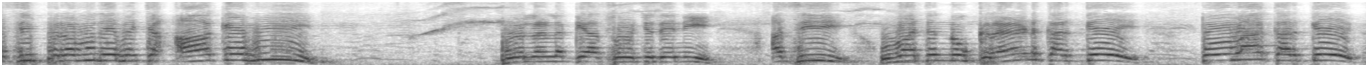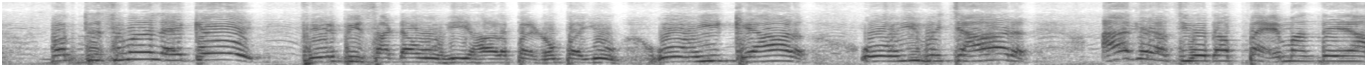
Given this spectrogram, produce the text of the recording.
ਅਸੀਂ ਪ੍ਰਭੂ ਦੇ ਵਿੱਚ ਆ ਕੇ ਵੀ ਬੋਲਣ ਲੱਗਿਆ, ਸੋਚਦੇ ਨਹੀਂ। ਅਸੀਂ ਵਚਨ ਨੂੰ ਗ੍ਰਹਿਣ ਕਰਕੇ, ਤੋਬਾ ਕਰਕੇ, ਬਪਤਿਸਮਾ ਲੈ ਕੇ, ਫਿਰ ਵੀ ਸਾਡਾ ਉਹੀ ਹਾਲ ਭੈਣੋ ਭਾਈਓ, ਉਹੀ ਖਿਆਲ, ਉਹੀ ਵਿਚਾਰ। ਅਗਰ ਅਸੀਂ ਉਹਦਾ ਭੈ ਮੰਨਦੇ ਆ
